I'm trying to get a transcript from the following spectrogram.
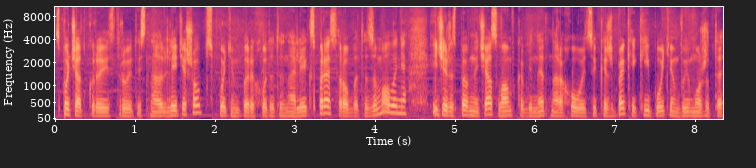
Спочатку реєструєтесь на Leti Shops, потім переходите на AliExpress, робите замовлення і через певний час вам в кабінет нараховується кешбек, який потім ви можете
